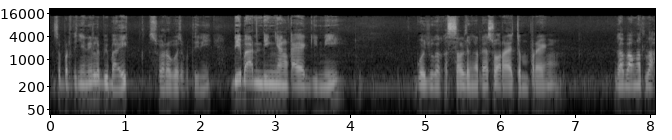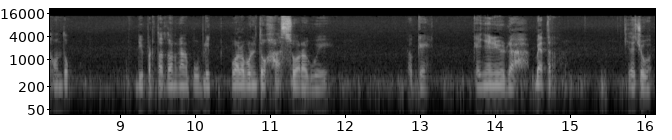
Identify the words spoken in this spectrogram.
Sepertinya ini lebih baik suara gue seperti ini. Dibanding yang kayak gini gue juga kesel dengernya suaranya cempreng. Nggak banget lah untuk dipertontonkan publik walaupun itu khas suara gue oke kayaknya ini udah better. Kita coba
